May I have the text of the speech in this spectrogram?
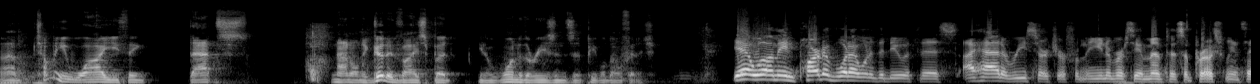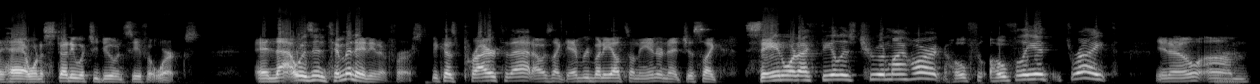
um, tell me why you think that's not only good advice, but you know one of the reasons that people don't finish. Yeah, well, I mean, part of what I wanted to do with this, I had a researcher from the University of Memphis approach me and say, "Hey, I want to study what you do and see if it works." And that was intimidating at first because prior to that, I was like everybody else on the internet, just like saying what I feel is true in my heart. Hopefully, hopefully it's right, you know. Um,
